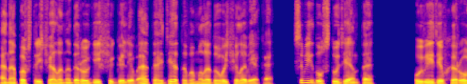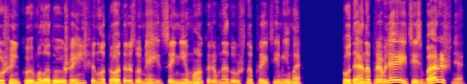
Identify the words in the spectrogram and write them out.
она повстречала на дороге щеголевато одетого молодого человека, с виду студента, Увидев хорошенькую молодую женщину, тот, разумеется, не мог равнодушно пройти мимо. «Куда направляетесь, барышня?»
